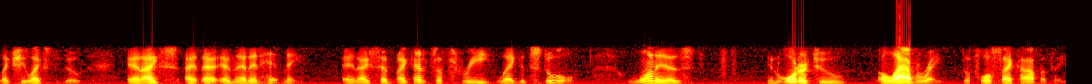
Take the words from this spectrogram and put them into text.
like she likes to do. And I, s- I- I- and then it hit me, and I said, "My God, it's a three-legged stool." One is, in order to elaborate the full psychopathy,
